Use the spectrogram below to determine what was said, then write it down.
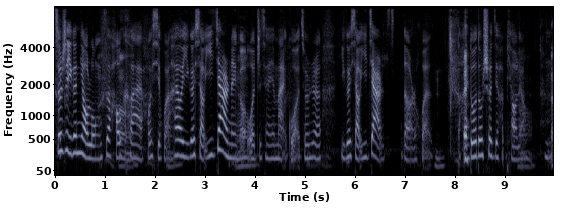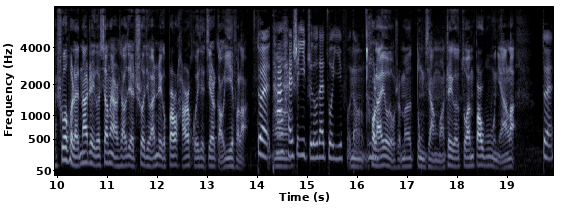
就是一个鸟笼子，好可嗯爱，好喜欢。嗯还有一个小衣架，那个嗯我之前也买过，就是一个小衣架的耳环，嗯很多都设计很漂亮。说回来，那这个香奈儿小姐设计完这个包，还是回去接着搞衣服了。对她哦还是一直都在做衣服的。嗯，嗯后来又有什么动向吗？这个做完包五五年了，对，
